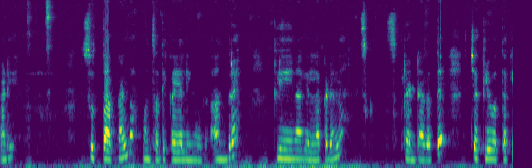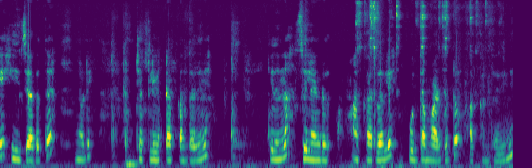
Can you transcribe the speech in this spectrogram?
ನೋಡಿ, ಸುತ್ತ ಹಾಕ್ಕೊಂಡು ಒಂದ್ಸತಿ ಕೈಯಲ್ಲಿ ಹಿಂಗೆ ಅಂದರೆ ಕ್ಲೀನಾಗಿ ಎಲ್ಲ ಕಡೆನೂ ಸ್ಪ್ರೆಡ್ ಆಗುತ್ತೆ. ಚಕ್ಲಿ ಒತ್ತಕ್ಕೆ ಈಸಿ ಆಗುತ್ತೆ. ನೋಡಿ, ಚಕ್ಲಿ ಹಿಟ್ಟು ಹಾಕ್ಕೊಂತ ಇದ್ದೀನಿ ಇದನ್ನು ಸಿಲಿಂಡರ್ ಆಕಾರದಲ್ಲಿ ಉದ್ದ ಮಾಡಿಬಿಟ್ಟು ಹಾಕ್ಕೊಂತ ಇದ್ದೀನಿ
